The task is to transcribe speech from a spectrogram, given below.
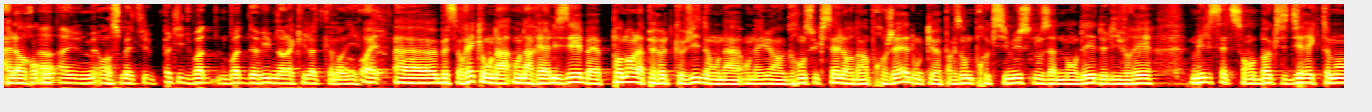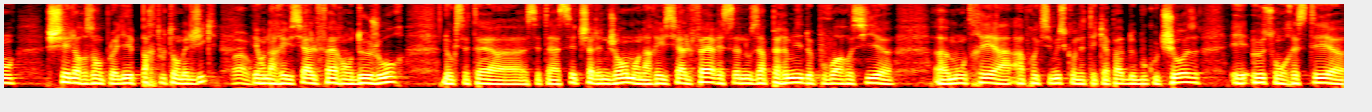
Euh, Alors on, se met une petite boîte, boîte de vime dans la culotte comme on dit. Ouais, euh, ben, c'est vrai qu'on a on a réalisé ben, pendant la période Covid, on a on a eu un grand succès lors d'un projet. Donc euh, par exemple Proximus nous a demandé de livrer 1700 box directement chez leurs employés partout en Belgique et on a réussi à le faire en deux jours. Donc c'était c'était assez challengeant, mais on a réussi à le faire et ça nous a permis de pouvoir aussi montrer à, à Proximus qu'on était capable de beaucoup de choses et eux sont restés euh,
